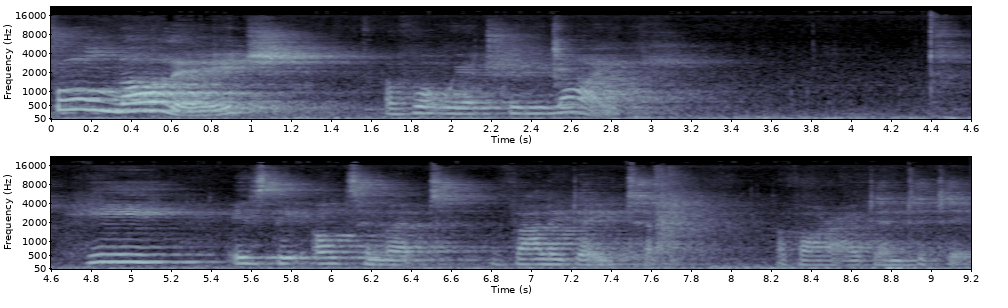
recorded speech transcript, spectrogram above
full knowledge of what we are truly like. He is the ultimate validator of our identity,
